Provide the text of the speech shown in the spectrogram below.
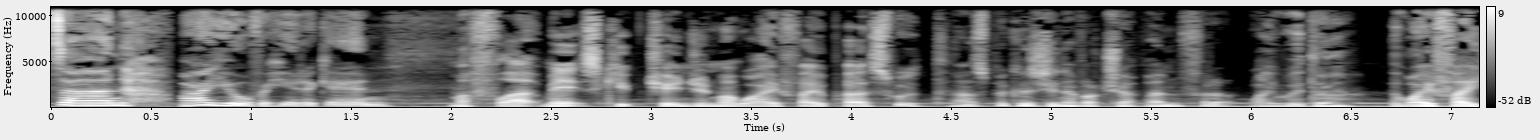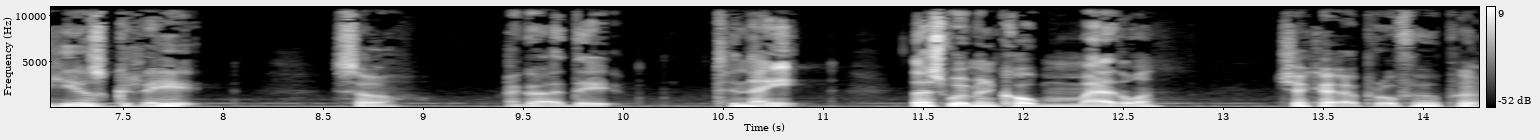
Dan, why are you over here again? My flatmates keep changing my Wi-Fi password. That's because you never chip in for it. Why would I? The Wi-Fi here's great. So, I got a date tonight. This woman called Madeline. Check out her profile pic.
